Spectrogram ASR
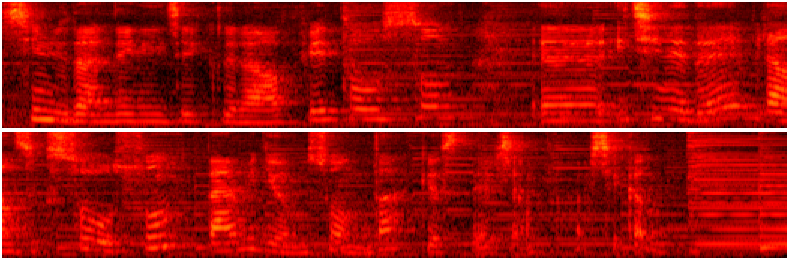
Şimdiden deneyeceklere afiyet olsun. Ee, içine de birazcık soğusun. Ben videonun sonunda göstereceğim. Hoşçakalın.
